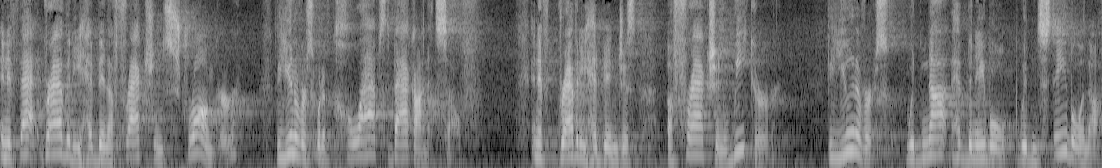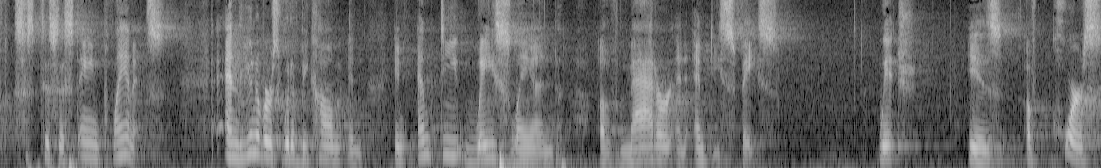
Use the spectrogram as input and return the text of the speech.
And if that gravity had been a fraction stronger, the universe would have collapsed back on itself. And if gravity had been just a fraction weaker, the universe would not have been able, been stable enough to sustain planets. And the universe would have become an, an empty wasteland of matter and empty space, which is, of course,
